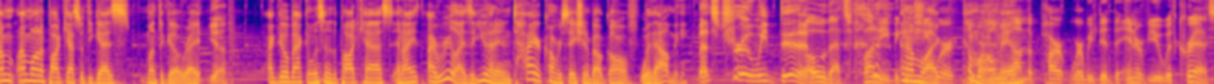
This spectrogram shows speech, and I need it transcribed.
I'm I'm on a podcast with you guys a month ago, right? Yeah. I go back and listen to the podcast, and I I realized that you had an entire conversation about golf without me. That's true. We did. Oh, that's funny because I'm you like, were come you were on, only man. on the part where we did the interview with Chris.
